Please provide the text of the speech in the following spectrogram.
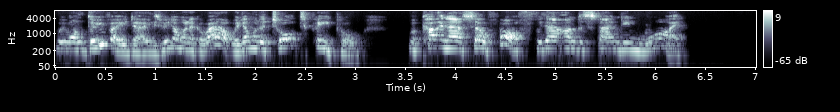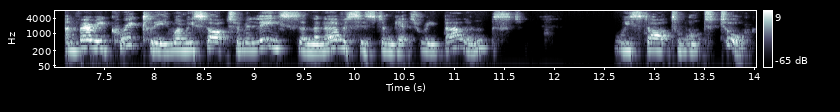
We want duvet days. We don't want to go out. We don't want to talk to people. We're cutting ourselves off without understanding why. And very quickly, when we start to release and the nervous system gets rebalanced, we start to want to talk.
